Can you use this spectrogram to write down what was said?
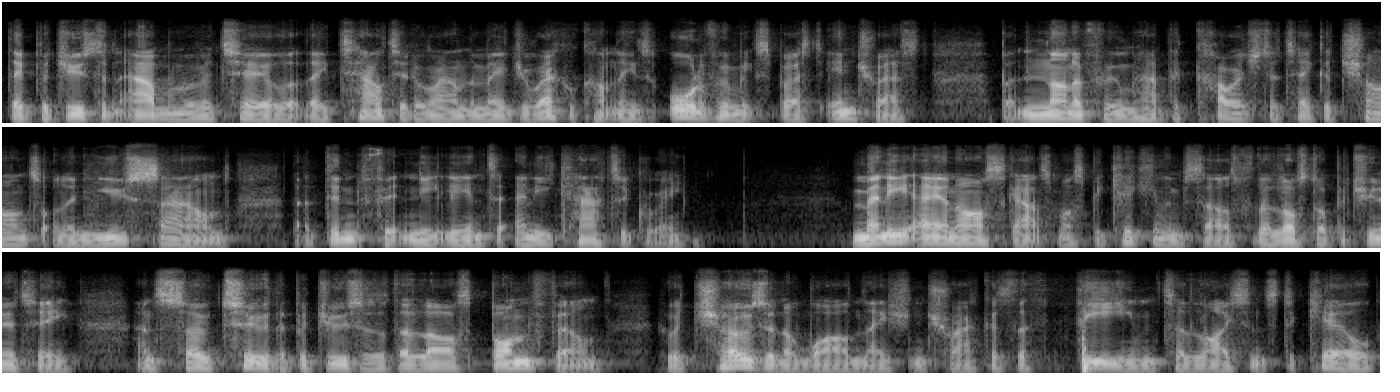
they produced an album of material that they touted around the major record companies, all of whom expressed interest, but none of whom had the courage to take a chance on a new sound that didn't fit neatly into any category. Many A&R scouts must be kicking themselves for the lost opportunity, and so too the producers of the last Bond film, who had chosen a Wild Nation track as the theme to License to Kill,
